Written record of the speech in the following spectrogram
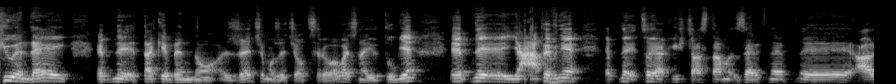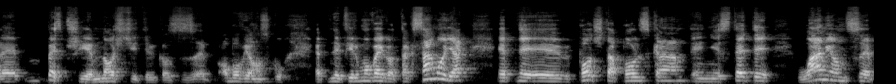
QA, takie będą rzeczy, możecie obserwować na YouTubie. Ja pewnie co jakiś czas tam zerknę ale bez przyjemności, tylko z obowiązku firmowego. Tak samo jak e, Poczta Polska, niestety, łamiąc e,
